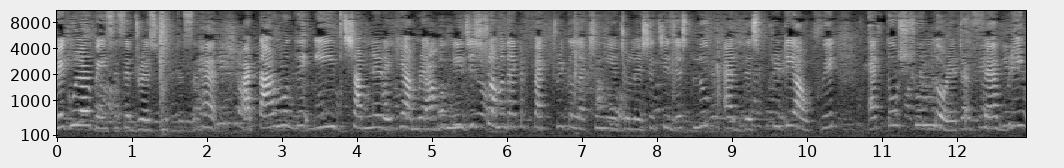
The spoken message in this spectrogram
রেগুলার বেসিসে ড্রেস ঢুকতেছে হ্যাঁ? আর তার মধ্যে ঈদ সামনে রেখে আমরা একদম নিজস্ব আমাদের একটা ফ্যাক্টরি কালেকশন নিয়ে চলে এসেছি। Just look at this pretty outfit এত সুন্দর এটার ফ্যাব্রিক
